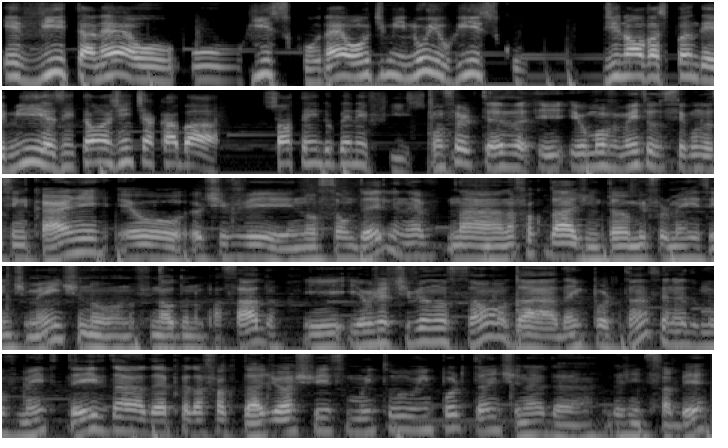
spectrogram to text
evita né, o, o risco, né, ou diminui o risco de novas pandemias. Então a gente acaba só tendo benefício. Com certeza. E, e, o movimento do Segunda Sem Carne, eu, eu tive noção dele, né, na, na faculdade. Então eu me formei recentemente, no, no final do ano passado, e, e eu já tive a noção da, da importância, né, do movimento desde a da época da faculdade. Eu acho isso muito importante, né, da, da gente saber,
